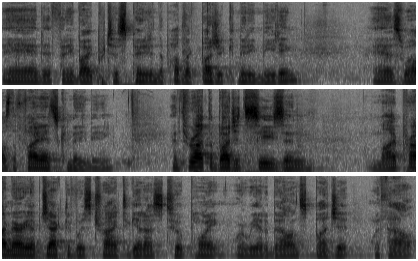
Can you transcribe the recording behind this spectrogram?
and if anybody participated in the Public Budget Committee meeting, as well as the Finance Committee meeting, and throughout the budget season, my primary objective was trying to get us to a point where we had a balanced budget without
